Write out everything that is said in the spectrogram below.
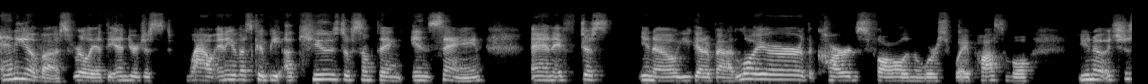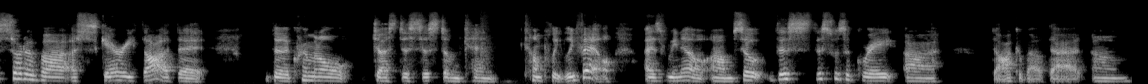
any of us really at the end you're just wow any of us could be accused of something insane. And if just you know you get a bad lawyer the cards fall in the worst way possible you know it's just sort of a, a scary thought that the criminal justice system can completely fail as we know. Um, so this this was a great uh, doc about that. Um,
